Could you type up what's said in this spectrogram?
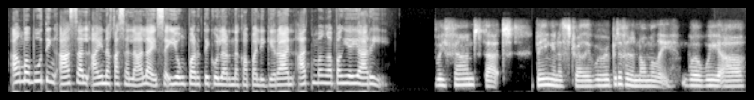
ang mabuting asal ay nakasalalay sa iyong partikular na kapaligiran at mga pangyayari. We found that being in Australia, we're a bit of an anomaly where we are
